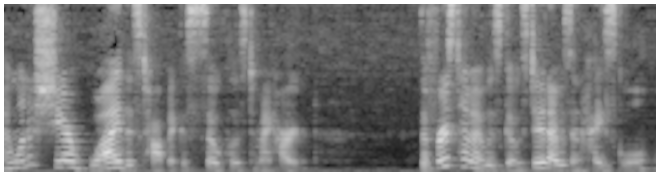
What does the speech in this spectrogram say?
I want to share why this topic is so close to my heart. The first time I was ghosted, I was in high school.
